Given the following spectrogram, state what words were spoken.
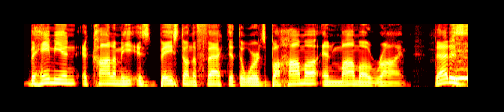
Bahamian economy is based on the fact that the words Bahama and Mama rhyme. That is.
